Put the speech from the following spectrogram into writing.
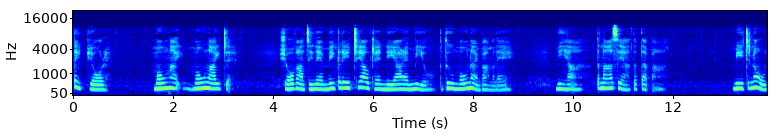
တိတ်ပြောတယ်မုံလိုက်မုံလိုက်တဲ့ယောဂကြီးနဲ့မိန်းကလေးတယောက်တည်းနေရတဲ့မိကိုဘသူမုံနိုင်ပါမလဲမိဟာတနာစရာတသက်ပါမိကျွန်တော်ကို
